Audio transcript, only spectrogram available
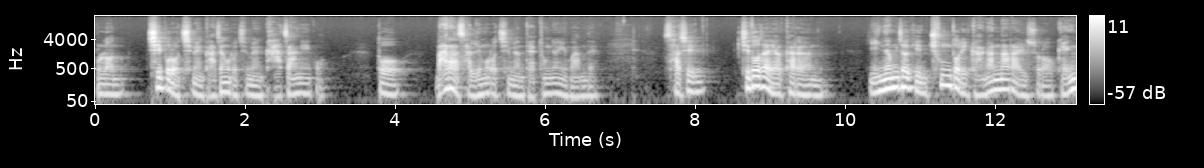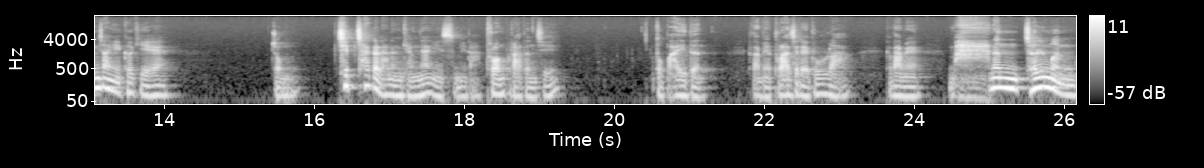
물론 집으로 치면 가정으로 치면 가장이고 또 나라 살림으로 치면 대통령이고 한데 사실 지도자 역할은 이념적인 충돌이 강한 나라일수록 굉장히 거기에 좀 집착을 하는 경향이 있습니다. 트럼프라든지 또 바이든, 그 다음에 브라질의 룰라, 그 다음에 많은 젊은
